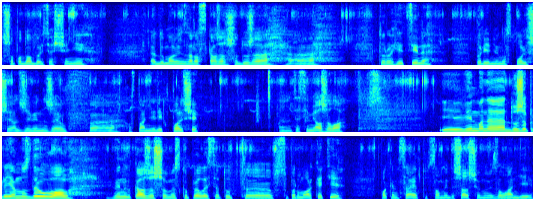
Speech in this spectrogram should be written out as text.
що подобається, що ні. Я думав, він зараз скаже, що дуже е, дорогі ціни порівняно з Польщею, адже він жив е, останній рік в Польщі. Е, Ця сім'я жила. І він мене дуже приємно здивував. Він каже, що ми скупилися тут е, в супермаркеті Пакенсейв, тут найдешевший в Новій Зеландії.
